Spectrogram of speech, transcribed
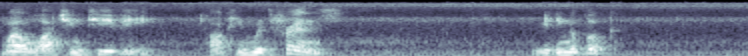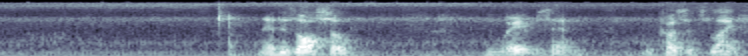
while watching TV, talking with friends, reading a book. That is also the way of Zen because it's life.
